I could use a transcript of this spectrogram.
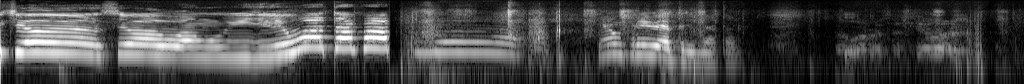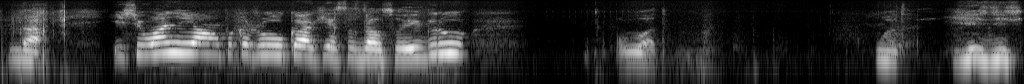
Сейчас все вам увидели. Вот так. Всем привет, ребята. Да. И сегодня я вам покажу, как я создал свою игру. Вот. Вот. Я здесь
